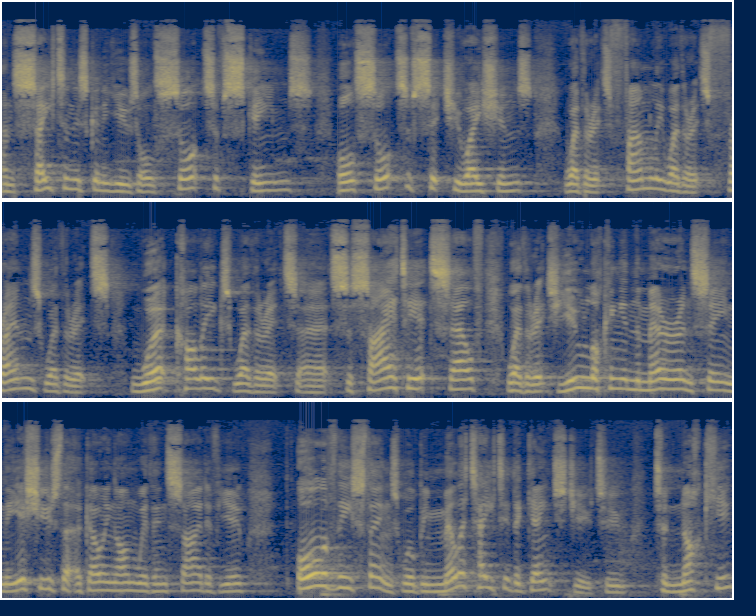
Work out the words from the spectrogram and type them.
And Satan is going to use all sorts of schemes, all sorts of situations whether it's family, whether it's friends, whether it's work colleagues, whether it's uh, society itself, whether it's you looking in the mirror and seeing the issues that are going on with inside of you, all of these things will be militated against you to, to knock you,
